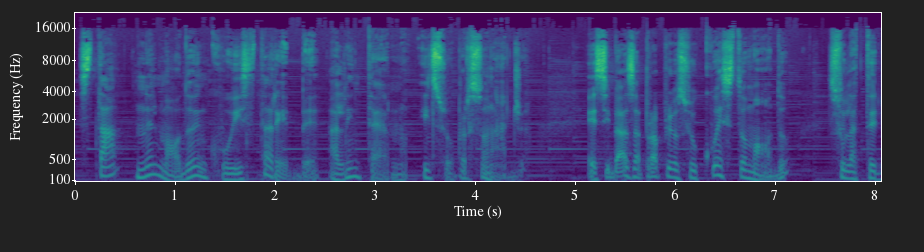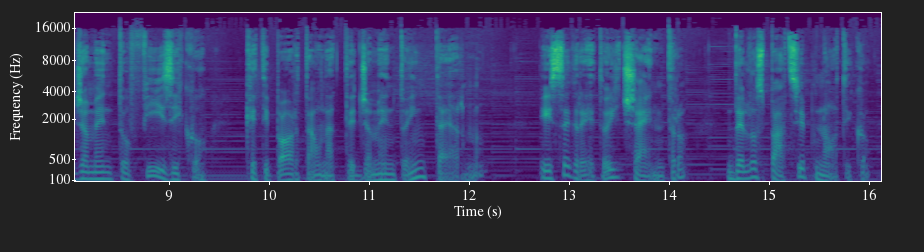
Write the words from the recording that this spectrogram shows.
sta nel modo in cui starebbe all'interno il suo personaggio. E si basa proprio su questo modo, sull'atteggiamento fisico che ti porta a un atteggiamento interno, il segreto, il centro dello spazio ipnotico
